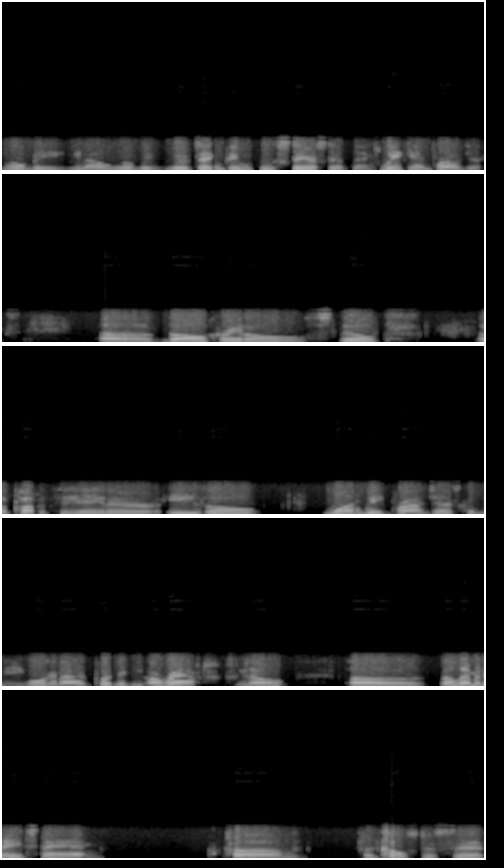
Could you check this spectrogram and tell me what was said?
we'll be, you know, we'll be we're taking people through stair step things, weekend projects. uh, doll cradle, stilt, a puppet theater, easel. One week projects could be organized, putting a raft, you know, uh, a lemonade stand, um, a coaster set.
